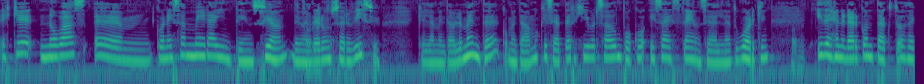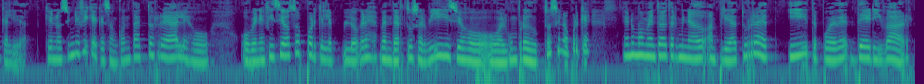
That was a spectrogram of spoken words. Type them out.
es que no vas em, con esa mera intención de vender un servicio, que lamentablemente comentábamos que se ha tergiversado un poco esa esencia del networking y de generar contactos de calidad, que no significa que son contactos reales o, o beneficiosos porque le logres vender tus servicios o, algún producto, sino porque en un momento determinado amplía tu red y te puede derivar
